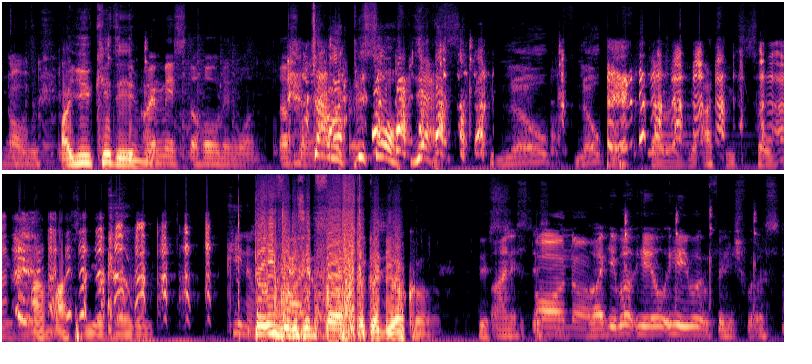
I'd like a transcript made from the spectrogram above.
You Oh. Are you kidding me? I missed the hole in one. That's why. Jared, piss off! Yes! Nope. Nope. Jared, you're actually so gay, bro. I'm actually a retard. Keenan. David is in first again, Yoko. This. Fine, this Oh one. no. Like, he won't. He'll, he won't finish first.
